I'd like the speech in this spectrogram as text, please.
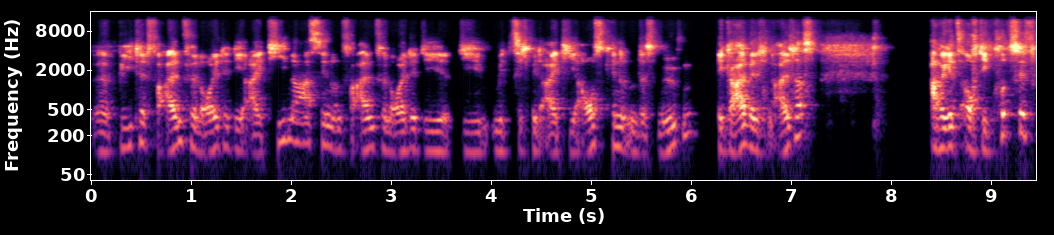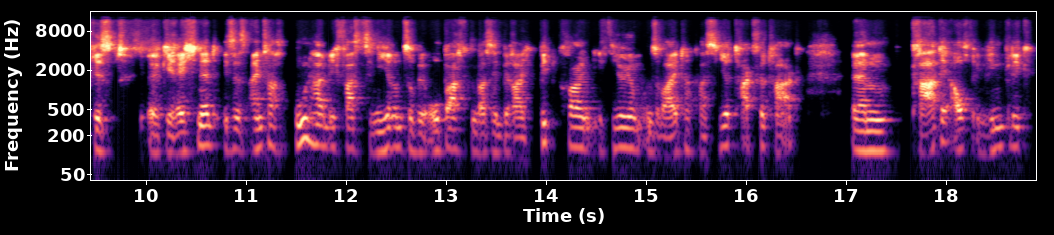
äh, bietet, vor allem für Leute, die IT-nah sind und vor allem für Leute, die, die mit, sich mit IT auskennen und das mögen, egal welchen Alters. Aber jetzt auf die kurze Frist äh, gerechnet, ist es einfach unheimlich faszinierend zu beobachten, was im Bereich Bitcoin, Ethereum und so weiter passiert, Tag für Tag. Ähm, Gerade auch im Hinblick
